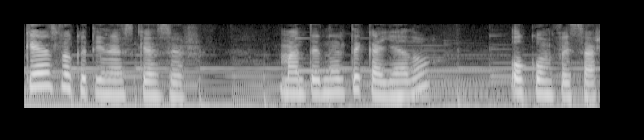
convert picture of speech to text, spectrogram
¿qué es lo que tienes que hacer? ¿Mantenerte callado o confesar?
